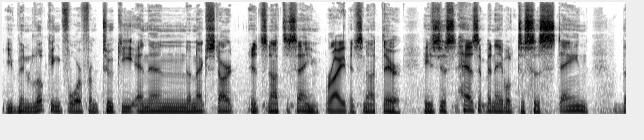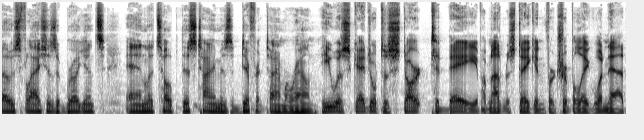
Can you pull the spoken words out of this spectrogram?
you've been looking for from Touki, and then the next start, it's not the same. Right. It's not there. He's just hasn't been able to sustain those flashes of brilliance, and let's hope this time is a different time around. He was scheduled to start today, if I'm not mistaken, for AAA Gwinnett.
